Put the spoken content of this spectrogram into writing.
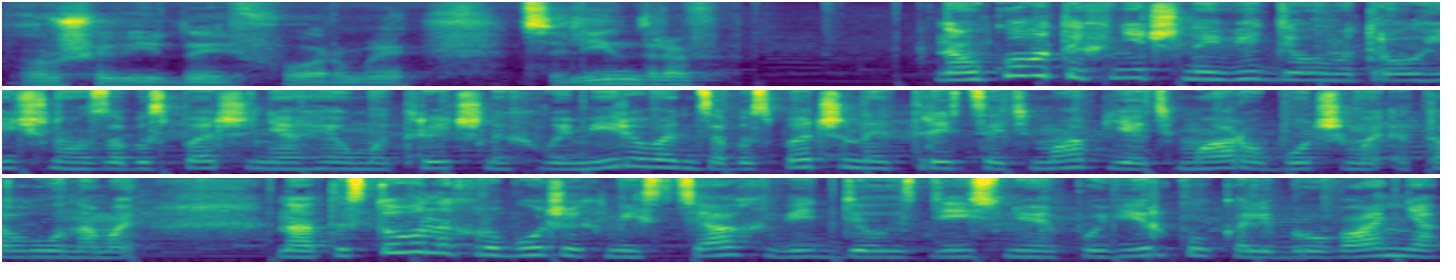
э, грушевидной формы, цилиндров. Науково-технічний відділ метрологічного забезпечення геометричних вимірювань забезпечений 35 робочими еталонами. На тестованих робочих місцях відділ здійснює повірку, калібрування,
